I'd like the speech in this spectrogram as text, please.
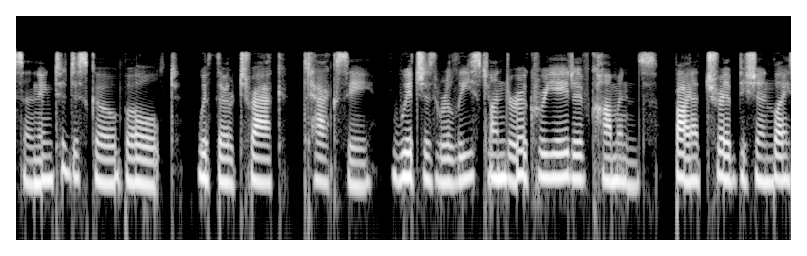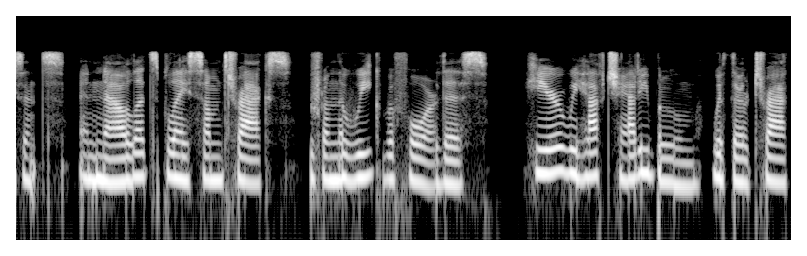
listening to Disco Bolt with their track, Taxi, which is released under a Creative Commons by attribution license. And now let's play some tracks from the week before this. Here we have Chatty Boom with their track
